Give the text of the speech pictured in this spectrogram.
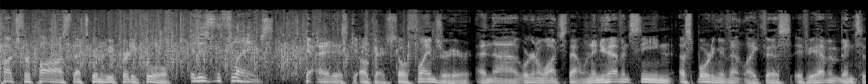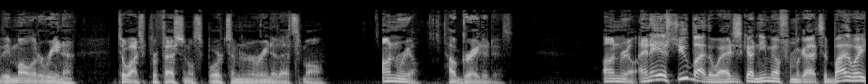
Pucks for Paws, that's going to be pretty cool. It is the Flames. Yeah, It is. Okay, so Flames are here, and uh, we're going to watch that one. And you haven't seen a sporting event like this if you haven't been to the Mullett Arena to watch professional sports in an arena that small. Unreal how great it is. Unreal. And ASU, by the way, I just got an email from a guy that said, by the way,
